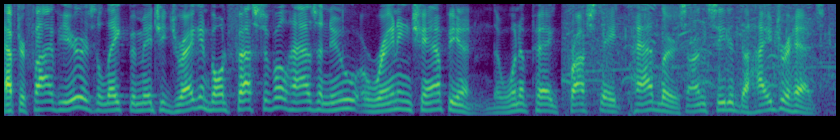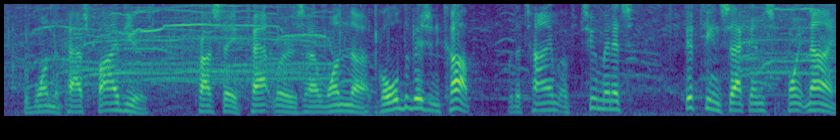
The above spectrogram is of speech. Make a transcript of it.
After five years, the Lake Bemidji Dragon Boat Festival has a new reigning champion. The Winnipeg Prostate Paddlers unseated the Hydra Heads, who've won the past five years. Prostate Paddlers uh, won the Gold Division Cup with a time of 2 minutes 15 seconds, 0.9.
